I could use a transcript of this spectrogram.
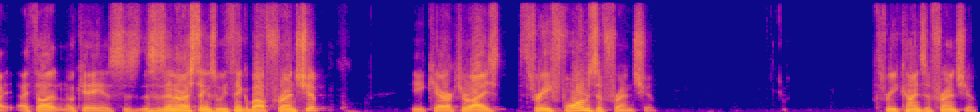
I, I thought, okay, this is this is interesting as we think about friendship. He characterized three forms of friendship, three kinds of friendship,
